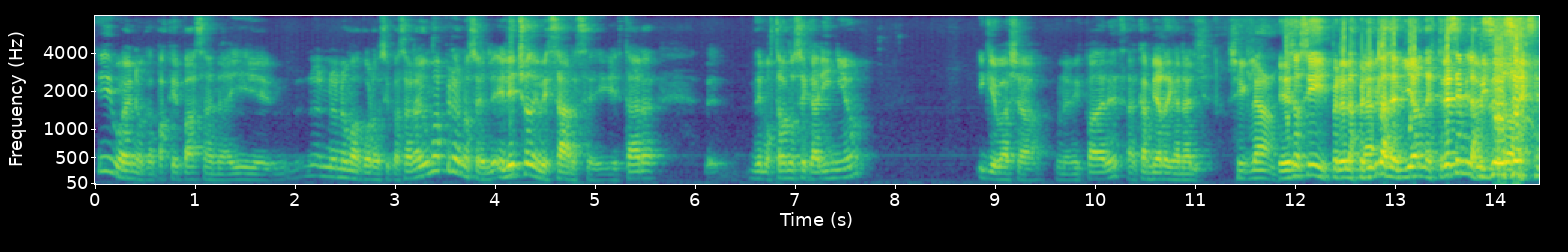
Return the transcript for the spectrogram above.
Y bueno, capaz que pasan ahí, eh, no, no, no me acuerdo si pasaron algo más, pero no sé, el, el hecho de besarse y estar eh, demostrándose cariño y que vaya uno de mis padres a cambiar de canal. Sí, claro. Eso sí, pero las películas de viernes 13 me las vi Sí, todas. sí.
